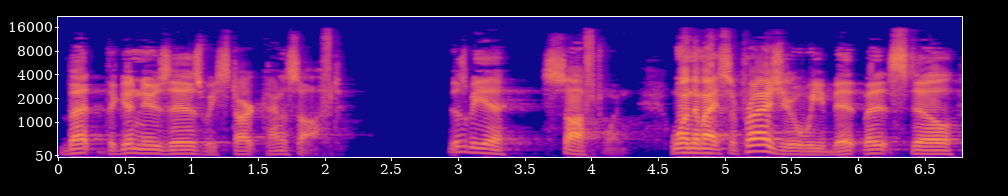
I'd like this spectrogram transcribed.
But the good news is we start kind of soft. This will be a soft one. One that might surprise you a wee bit, but it's still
